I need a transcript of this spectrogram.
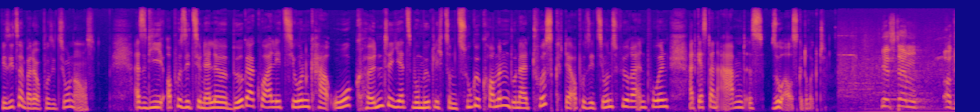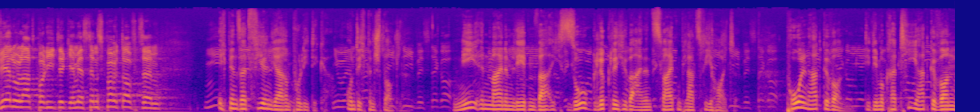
Wie sieht es denn bei der Opposition aus? Also die oppositionelle Bürgerkoalition KO könnte jetzt womöglich zum Zuge kommen. Donald Tusk, der Oppositionsführer in Polen, hat gestern Abend es so ausgedrückt. Jestem od wielu lat politykiem, jestem sportowcem. Ich bin seit vielen Jahren Politiker und ich bin Sportler. Nie in meinem Leben war ich so glücklich über einen zweiten Platz wie heute. Polen hat gewonnen, die Demokratie hat gewonnen,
